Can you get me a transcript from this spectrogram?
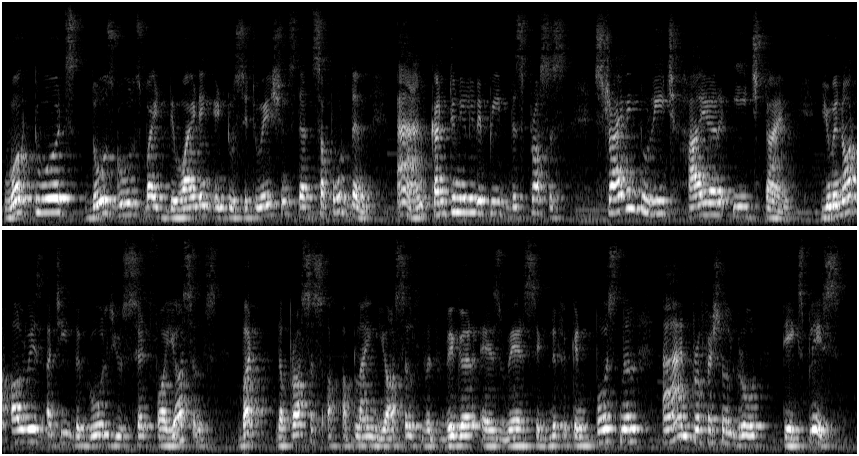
Work towards those goals by dividing into situations that support them and continually repeat this process, striving to reach higher each time. You may not always achieve the goals you set for yourselves, but the process of applying yourself with vigor is where significant personal and professional growth takes place.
